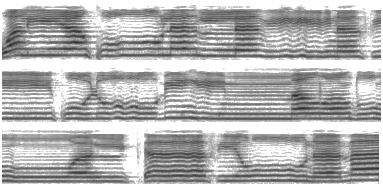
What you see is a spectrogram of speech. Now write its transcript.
وَلِيَقُولَ الَّذِينَ فِي قُلُوبِهِم مَّرَضٌ وَالْكَافِرُونَ مَاذَا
